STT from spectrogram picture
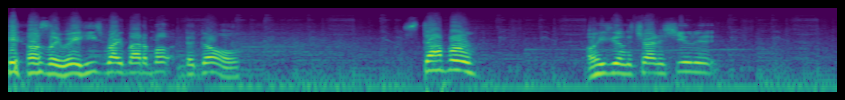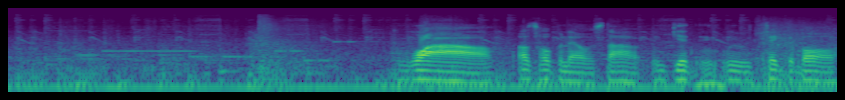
I was like, wait, he's right by the, the goal. Stop him. Oh, he's going to try to shoot it. Wow. I was hoping that would stop and get we would take the ball.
